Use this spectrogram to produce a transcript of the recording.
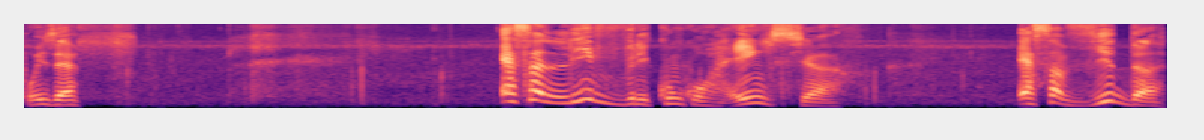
Pois é. Essa livre concorrência, essa vida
